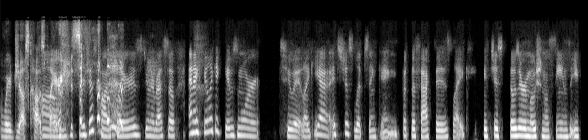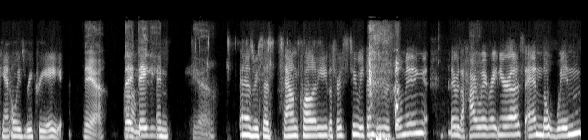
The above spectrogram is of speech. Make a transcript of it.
We're just Um, cosplayers. we're just cosplayers doing our best. So, and I feel like it gives more to it. Like, yeah, it's just lip syncing, but the fact is, like, it just those are emotional scenes that you can't always recreate. yeah. They Um, they and yeah. and as we said, sound quality. The first two weekends we were filming, there was a highway right near us, and the wind.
